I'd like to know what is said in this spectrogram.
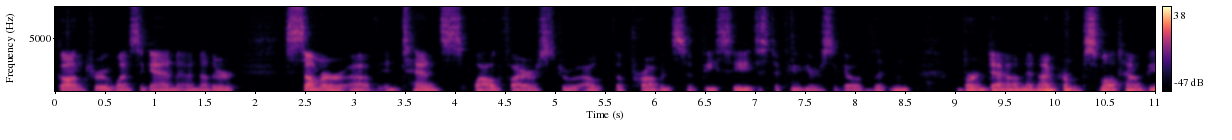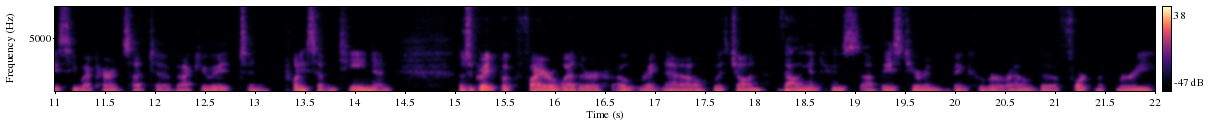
gone through once again another summer of intense wildfires throughout the province of BC just a few years ago. Lytton burned down, and I'm from small town BC. My parents had to evacuate in 2017, and there's a great book, Fire Weather, out right now with John Vaillant, who's uh, based here in Vancouver around the Fort McMurray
